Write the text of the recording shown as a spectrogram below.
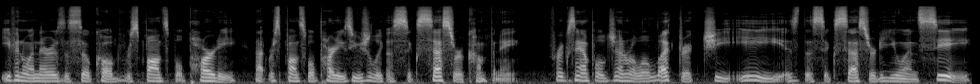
Even when there is a so called responsible party, that responsible party is usually a successor company. For example, General Electric, GE, is the successor to UNC.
